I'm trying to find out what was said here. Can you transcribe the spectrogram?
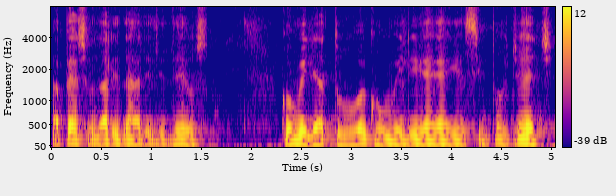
a personalidade de Deus, como ele atua, como ele é e assim por diante,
